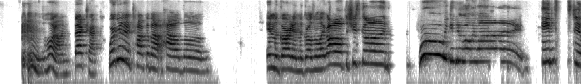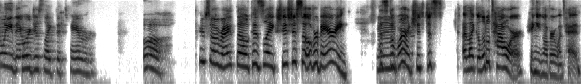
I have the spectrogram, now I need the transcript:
hold on, backtrack. We're gonna talk about how the in the garden the girls were like, "Oh, she's gone. Woo, we can do what we want." Instantly, they were just like the terror. Oh, you're so right though, because like she's just so overbearing. That's mm-hmm. the word. She's just like a little tower hanging over one's head.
